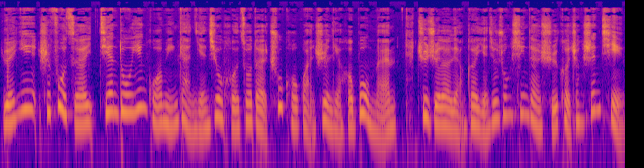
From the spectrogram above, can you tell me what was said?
原因是负责监督英国敏感研究合作的出口管制联合部门拒绝了两个研究中心的许可证申请。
